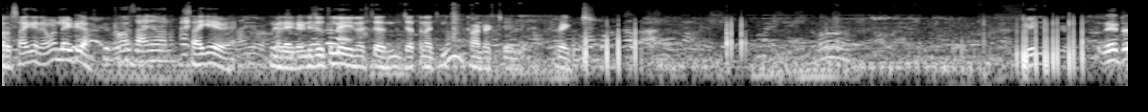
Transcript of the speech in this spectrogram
మరి సాగేనేమో లైట్గా సాగేవే మరి రెండు జతలు నచ్చ జత నచ్చిన కాంటాక్ట్ చేయండి. రైట్ ఏం రేటు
